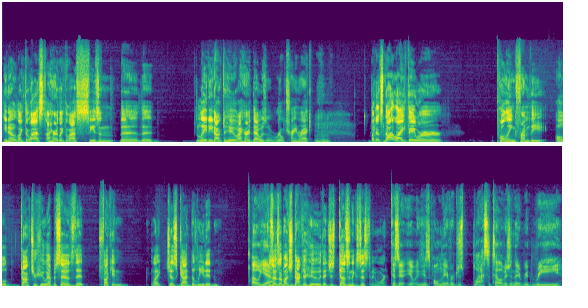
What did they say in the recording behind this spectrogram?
you know, like the last, I heard like the last season, the, the lady Doctor Who, I heard that was a real train wreck. But it's not like they were pulling from the old Doctor Who episodes that fucking like just got deleted. Oh yeah. Because there's a bunch of Doctor Who that just doesn't exist anymore. because it, it was only ever just blasted television. They would re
